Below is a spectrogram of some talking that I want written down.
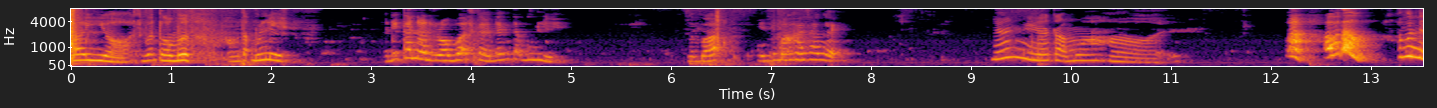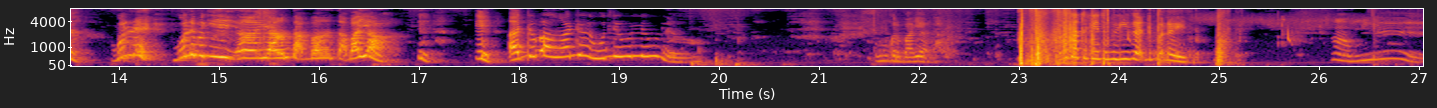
bayar. Sebab tu Abang tak boleh. Tadi kan ada robot sekarang tapi tak boleh. Sebab itu mahal sangat. Nani yang tak mahal? Ah, apa tahu? Apa mana? Boleh. Boleh bagi uh, yang tak tak bayar. Eh, eh, ada bang, ada. Boleh, boleh, boleh. Semua kena bayar lah. Kata kita pergi kat tempat lain? Ha, boleh.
